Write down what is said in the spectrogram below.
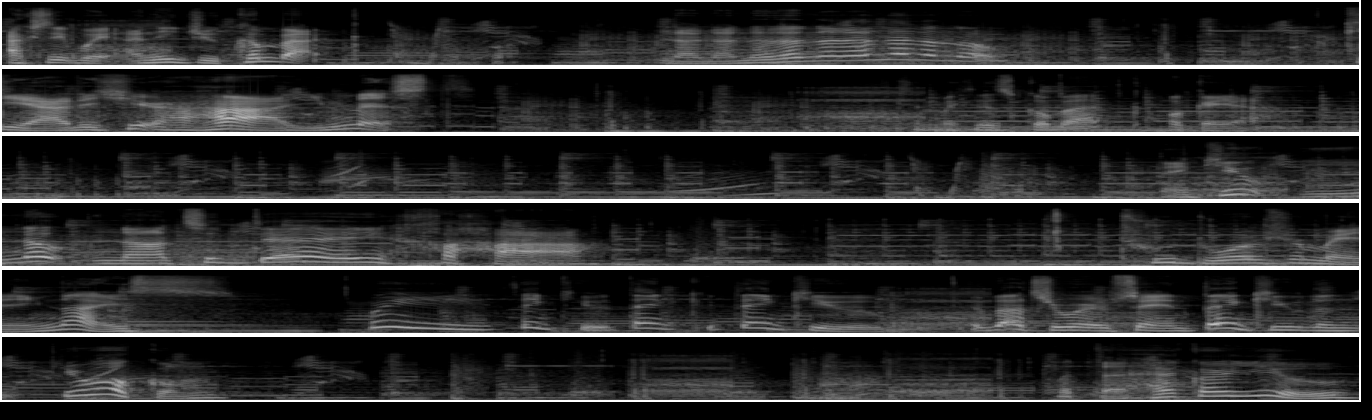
Actually, wait, I need you. Come back. No, no, no, no, no, no, no, no. Get out of here. Haha, you missed. Can I make this go back? Okay, yeah. Thank you. Nope, not today. Haha. Two dwarves remaining. Nice. Whee! Thank you, thank you, thank you. If that's your way of saying thank you, then you're welcome. What the heck are you?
